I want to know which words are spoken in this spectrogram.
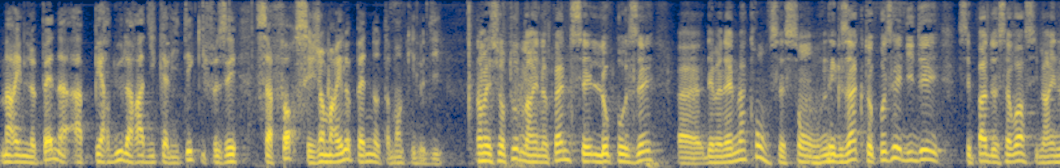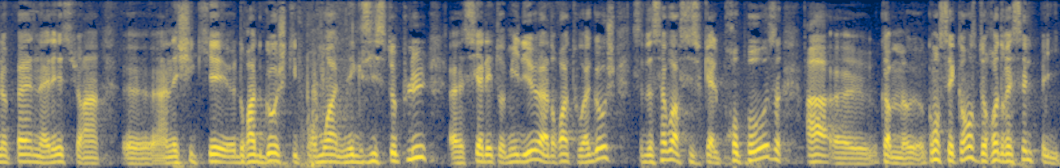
Marine Le Pen a perdu la radicalité qui faisait sa force. C'est Jean-Marie Le Pen notamment qui le dit. Non, mais surtout, Marine Le Pen, c'est l'opposé euh, d'Emmanuel Macron. C'est son exact opposé. L'idée, c'est pas de savoir si Marine Le Pen, elle est sur un, euh, un échiquier droite-gauche qui, pour moi, n'existe plus, euh, si elle est au milieu, à droite ou à gauche. C'est de savoir si ce qu'elle propose a comme conséquence de redresser le pays.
